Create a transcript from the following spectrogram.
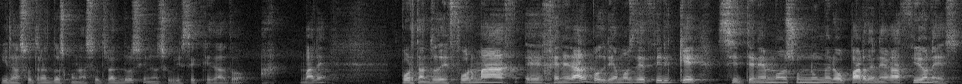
y las otras dos con las otras dos y nos hubiese quedado A, ¿vale? Por tanto, de forma eh, general podríamos decir que si tenemos un número par de negaciones,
